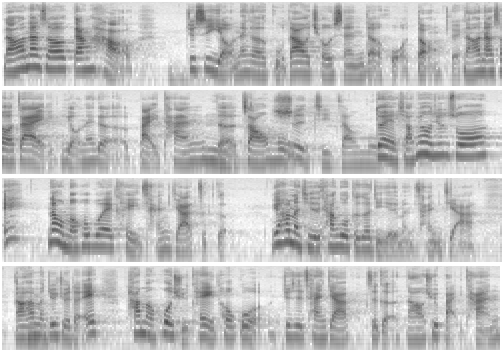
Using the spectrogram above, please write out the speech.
然后那时候刚好就是有那个古道求生的活动，对。然后那时候在有那个摆摊的招募，市集招募。对，小朋友就是说，哎，那我们会不会可以参加这个？因为他们其实看过哥哥姐姐们参加，然后他们就觉得，哎，他们或许可以透过就是参加这个，然后去摆摊，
